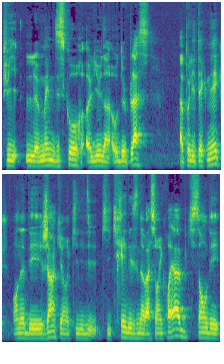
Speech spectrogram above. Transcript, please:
Puis, le même discours a lieu dans, aux deux places à Polytechnique, on a des gens qui, ont, qui, qui, créent des innovations incroyables, qui sont des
